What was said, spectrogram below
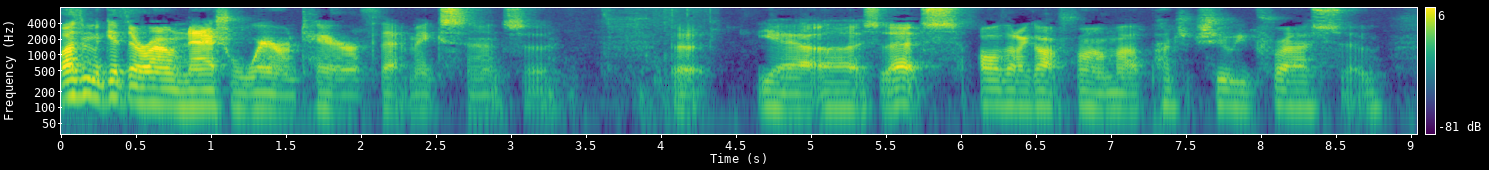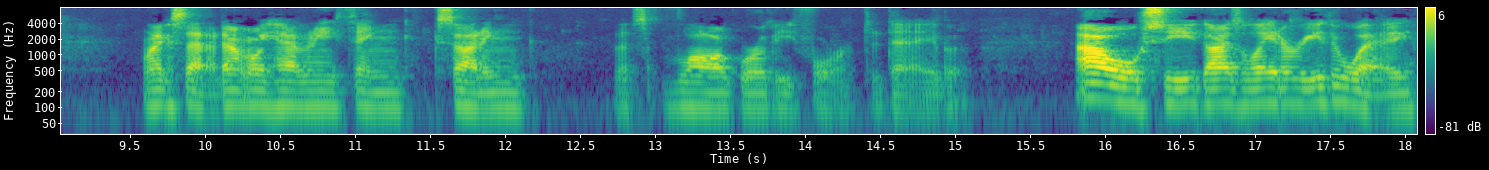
let them get their own natural wear and tear, if that makes sense. Uh, but, yeah, uh, so that's all that I got from uh, Punch It Chewie Press. So, like I said, I don't really have anything exciting that's vlog worthy for today, but I will see you guys later either way.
